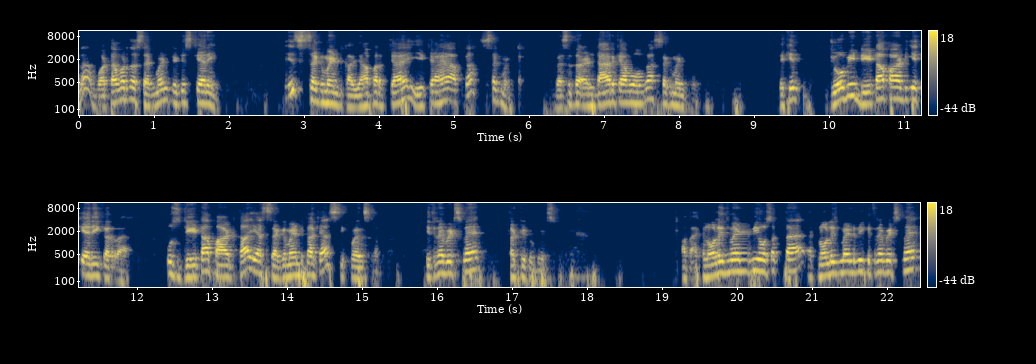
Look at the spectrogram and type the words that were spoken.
है ना? Whatever the segment it is carrying इस सेगमेंट का, यहाँ पर क्या है? ये क्या है आपका? सेगमेंट वैसे तो एंटायर क्या वो होगा? सेगमेंट होगा। लेकिन जो भी डेटा पार्ट ये कैरी कर रहा है, उस डेटा पार्ट का या सेगमेंट का क्या? सीक्वेंस नंबर कितने बिट्स में? 32 बिट्स में। अब एक्नोलेजमेंट भी हो सकता है। एक्नोलेजमेंट भी कितने बिट्स में?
